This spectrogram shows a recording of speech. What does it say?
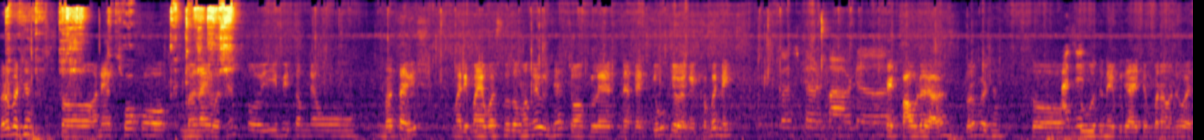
બરાબર છે? તો અને કોકો બનાવ્યો છે. તો એ બી તમને હું બતાવીશ. મારી પાસે વસ્તુ તો મંગાવી છે ચોકલેટ ને કંઈક કેવું કહેવાય કંઈક ખબર નહીં. કસ્ટર્ડ પાવડર કંઈક પાવડર આવે બરોબર છે? તો દૂધ ને એ બધી આઈટમ બનાવવાની હોય.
